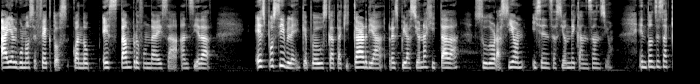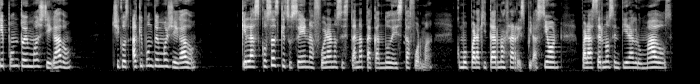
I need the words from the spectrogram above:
hay algunos efectos cuando es tan profunda esa ansiedad. Es posible que produzca taquicardia, respiración agitada, sudoración y sensación de cansancio. Entonces, ¿a qué punto hemos llegado? Chicos, ¿a qué punto hemos llegado que las cosas que suceden afuera nos están atacando de esta forma, como para quitarnos la respiración, para hacernos sentir agrumados,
